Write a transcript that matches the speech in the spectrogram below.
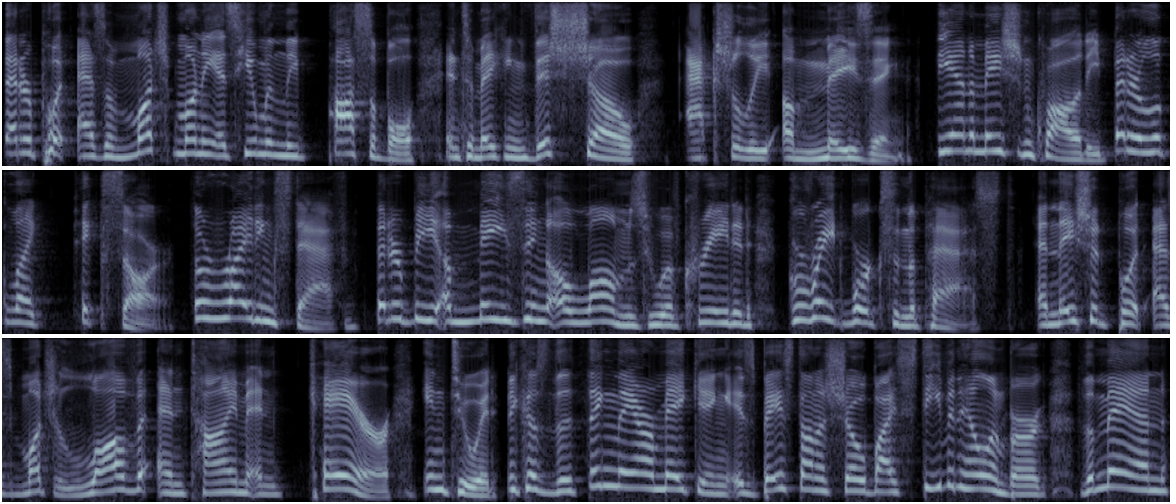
better put as much money as humanly possible into making this show actually amazing. The animation quality better look like Pixar. The writing staff better be amazing alums who have created great works in the past. And they should put as much love and time and care into it because the thing they are making is based on a show by Stephen Hillenburg, the man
